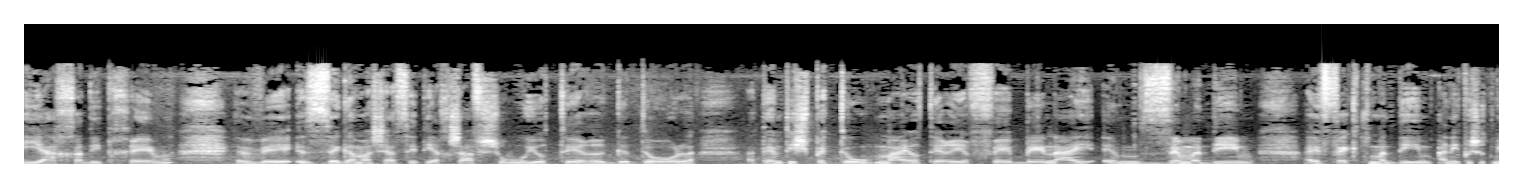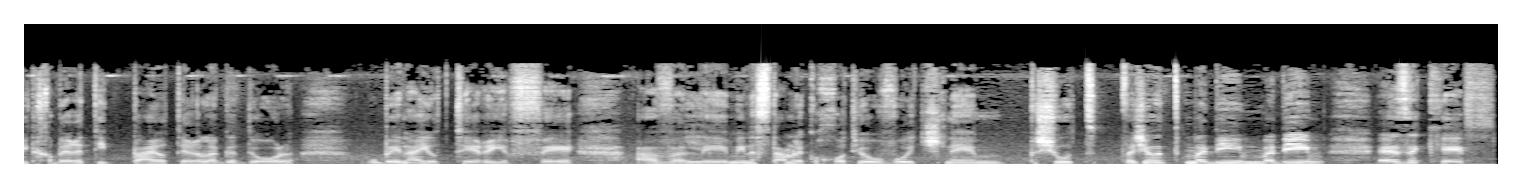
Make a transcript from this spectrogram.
יחד איתכם, וזה גם מה שעשיתי עכשיו שהוא יותר גדול. אתם תשפטו מה יותר יפה. בעיניי זה מדהים, האפקט מדהים. אני פשוט מתחברת טיפה יותר לגדול. הוא בעיניי יותר יפה, אבל uh, מן הסתם לקוחות יאהבו את שניהם. פשוט, פשוט מדהים, מדהים, איזה כיף.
